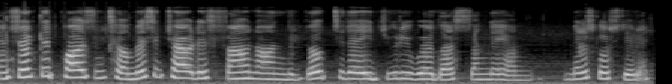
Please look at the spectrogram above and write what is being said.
Constructed pause until missing child is found on the boat today. Judy World last Sunday on middle school student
